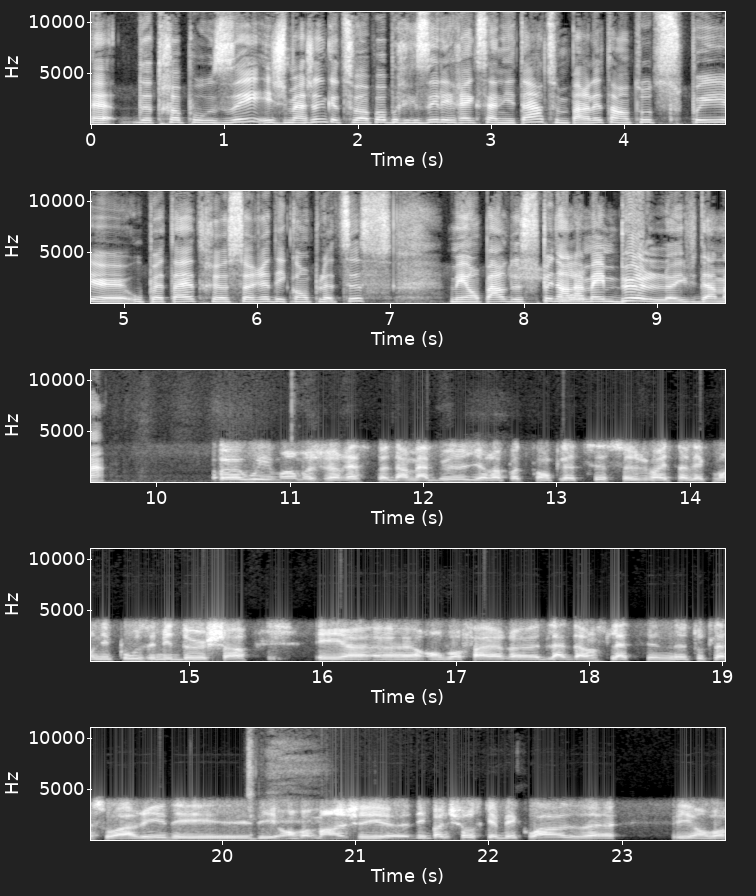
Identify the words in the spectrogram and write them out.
de te reposer et j'imagine que tu vas pas briser les règles sanitaires. Tu me parlais tantôt de souper ou peut-être seraient des complotistes, mais on parle de souper dans la même bulle, évidemment. Oui, moi, moi, je reste dans ma bulle. Il n'y aura pas de complotistes. Je vais être avec mon épouse et mes deux chats. Et euh, on va faire euh, de la danse latine toute la soirée. Des, on va manger euh, des bonnes choses québécoises et on va,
